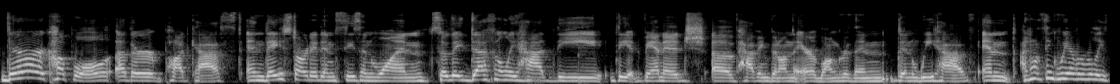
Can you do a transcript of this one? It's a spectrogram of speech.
there are a couple other podcasts, and they started in season one, so they definitely had the the advantage of having been on the air longer than than we have. And I don't think we ever really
